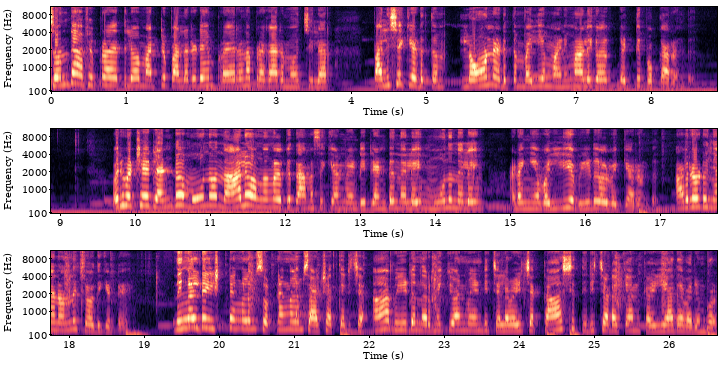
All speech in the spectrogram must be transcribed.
സ്വന്തം അഭിപ്രായത്തിലോ മറ്റു പലരുടെയും പ്രേരണ പ്രകാരമോ ചിലർ പലിശയ്ക്കെടുത്തും ലോൺ എടുത്തും വലിയ മണിമാളികൾ കെട്ടിപ്പൊക്കാറുണ്ട്. ഒരുപക്ഷെ രണ്ടോ മൂന്നോ നാലോ അംഗങ്ങൾക്ക് താമസിക്കാൻ വേണ്ടി രണ്ട് നിലയും മൂന്ന് നിലയും അടങ്ങിയ വലിയ വീടുകൾ വയ്ക്കാറുണ്ട്. അവരോട് ഞാൻ ഒന്ന് ചോദിക്കട്ടെ? നിങ്ങളുടെ ഇഷ്ടങ്ങളും സ്വപ്നങ്ങളും സാക്ഷാത്കരിച്ച് ആ വീട് നിർമ്മിക്കുവാൻ വേണ്ടി ചെലവഴിച്ച കാശ് തിരിച്ചടയ്ക്കാൻ കഴിയാതെ വരുമ്പോൾ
